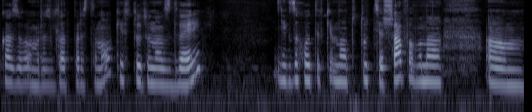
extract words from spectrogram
Показую вам результат перестановки. Тут у нас двері. Як заходите в кімнату, тут ця шафа, вона ем,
